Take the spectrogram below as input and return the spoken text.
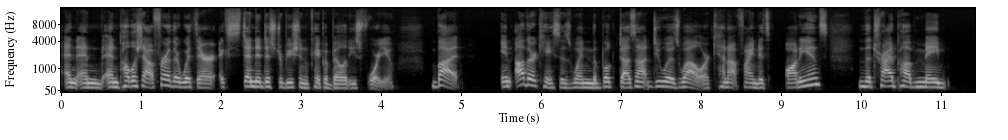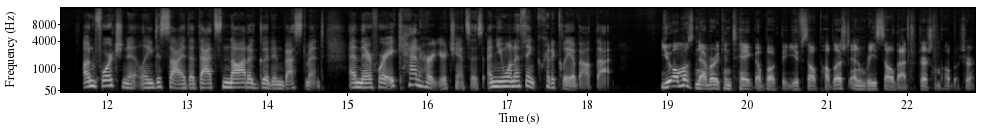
and, and, and publish out further with their extended distribution capabilities for you. But in other cases, when the book does not do as well or cannot find its audience, the trad pub may unfortunately decide that that's not a good investment and therefore it can hurt your chances and you want to think critically about that You almost never can take a book that you've self published and resell that to traditional publisher.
